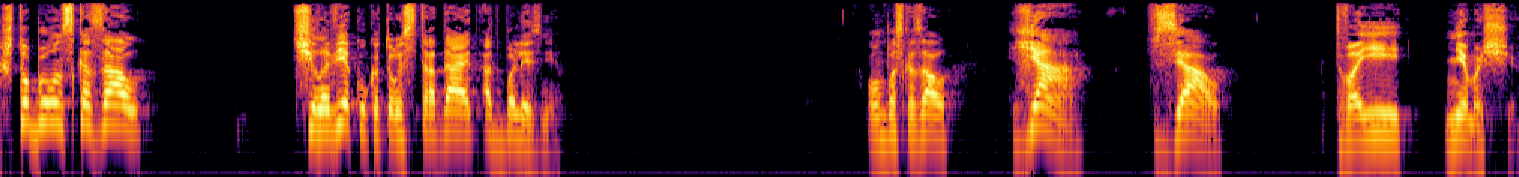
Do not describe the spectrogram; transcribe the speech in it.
Что бы Он сказал человеку, который страдает от болезни? Он бы сказал, я взял твои немощи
